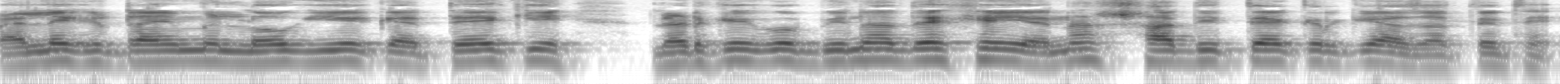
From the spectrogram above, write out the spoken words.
पहले के टाइम में लोग ये कहते हैं कि लड़के को बिना देखे ही है ना शादी तय करके आ जाते थे।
